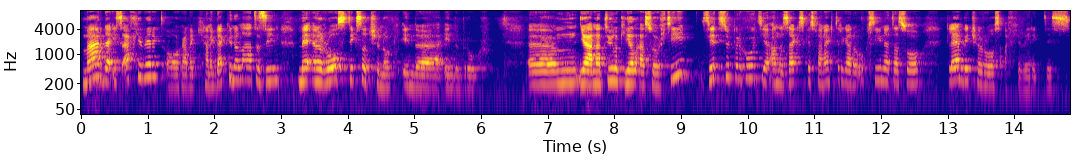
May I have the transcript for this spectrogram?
Maar dat is afgewerkt. Oh, ga ik, ga ik dat kunnen laten zien? Met een roos stikseltje ook in de, in de broek. Um, ja, natuurlijk heel assortie. Zit super goed. Ja, aan de zakjes van achter ga je ook zien dat dat zo een klein beetje roos afgewerkt is.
